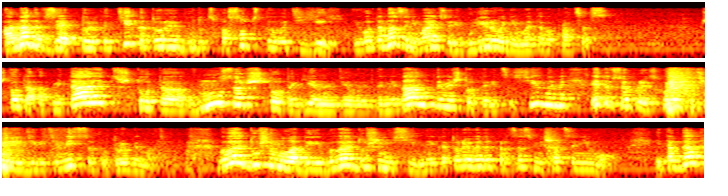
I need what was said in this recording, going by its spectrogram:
А надо взять только те, которые будут способствовать ей. И вот она занимается регулированием этого процесса. Что-то отметает, что-то в мусор, что-то гены делает доминантными, что-то рецессивными. Это все происходит в течение 9 месяцев в утробе матери. Бывают души молодые, бывают души не сильные, которые в этот процесс вмешаться не могут. И тогда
